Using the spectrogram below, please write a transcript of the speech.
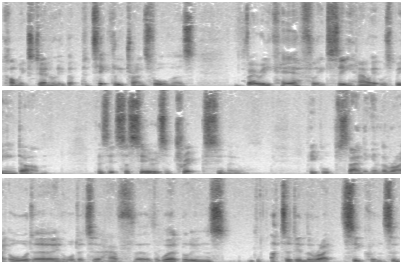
comics generally, but particularly Transformers, very carefully to see how it was being done, because it's a series of tricks, you know, people standing in the right order in order to have the, the word balloons uttered in the right sequence, and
